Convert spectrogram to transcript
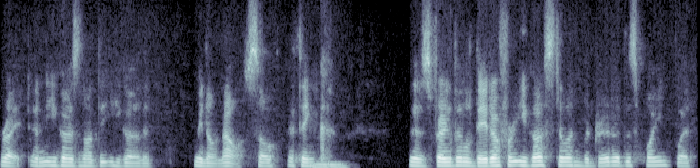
Right. And Iga is not the Iga that we know now. So I think Mm. there's very little data for Iga still in Madrid at this point. But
